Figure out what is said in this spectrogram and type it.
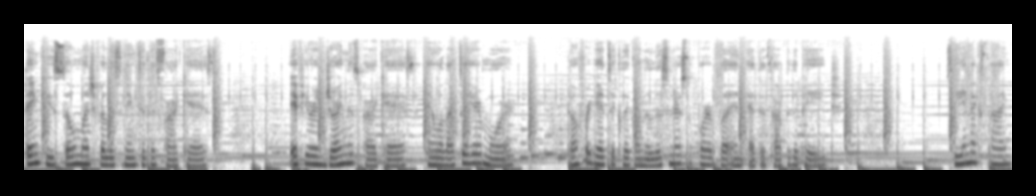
Thank you so much for listening to this podcast. If you're enjoying this podcast and would like to hear more, don't forget to click on the listener support button at the top of the page. See you next time.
